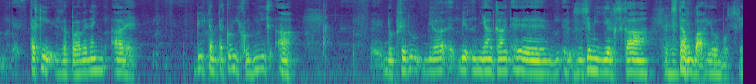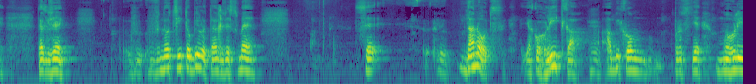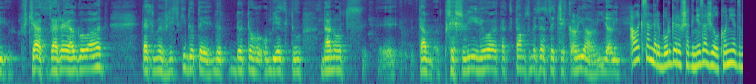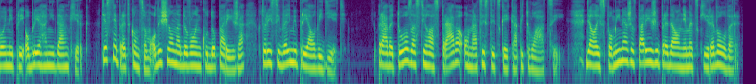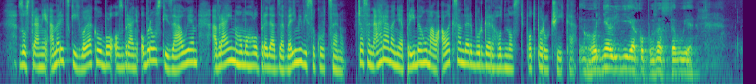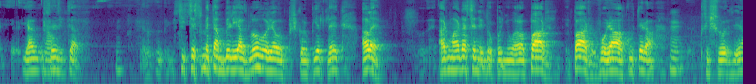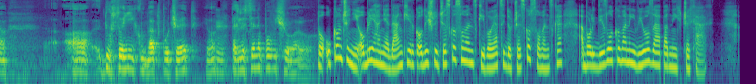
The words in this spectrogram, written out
taky zaplavený, ale byl tam takový chodník a dopředu byla, byla nějaká e, zemědělská mm-hmm. stavba, jo, mostře. Takže v, v noci to bylo tak, že jsme se na noc jako hlídka, hmm. abychom prostě mohli včas zareagovat, tak jsme vždycky do, té, do, do toho objektu na noc eh, tam přešli, jo, tak tam jsme zase čekali a hlídali. Alexander Burger však nezažil koniec vojny pri obliehaní Dunkirk. Tesne pred koncom odišiel na dovolenku do Paríža, ktorý si veľmi prijal vidieť. Práve tu ho zastihla správa o nacistickej kapitulácii. Ďalej spomína, že v Paríži predal nemecký revolver. Zo strany amerických vojakov bol o zbraň obrovský záujem a vraj im ho mohol predať za veľmi vysokú cenu. V čase nahrávania príbehu mal Alexander Burger hodnosť podporučíka. Hodně lidí jako pozastavuje. Já no. se říká, sice jsme tam byli jak dlouho, jo, pět let, ale armáda se nedoplňovala, pár, pár vojáků teda hmm. přišlo a důstojníků nad počet, Jo? Hmm. Takže se nepovyšovalo. Po ukončení obliehania Dunkirk odišli československí vojaci do Československa a boli dislokovaní v juhozápadných Čechách.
